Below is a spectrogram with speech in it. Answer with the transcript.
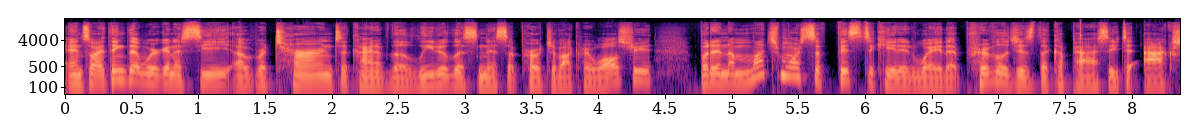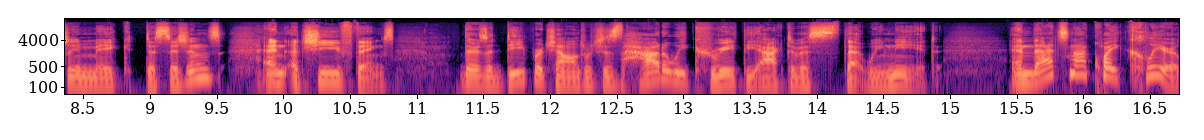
And so I think that we're going to see a return to kind of the leaderlessness approach of Occupy Wall Street, but in a much more sophisticated way that privileges the capacity to actually make decisions and achieve things. There's a deeper challenge, which is how do we create the activists that we need? And that's not quite clear.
